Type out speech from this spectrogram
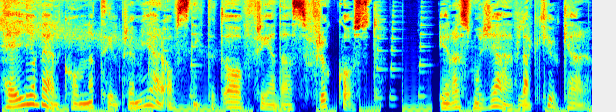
Hej och välkomna till premiäravsnittet av Fredagsfrukost. Era små jävla kukar.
